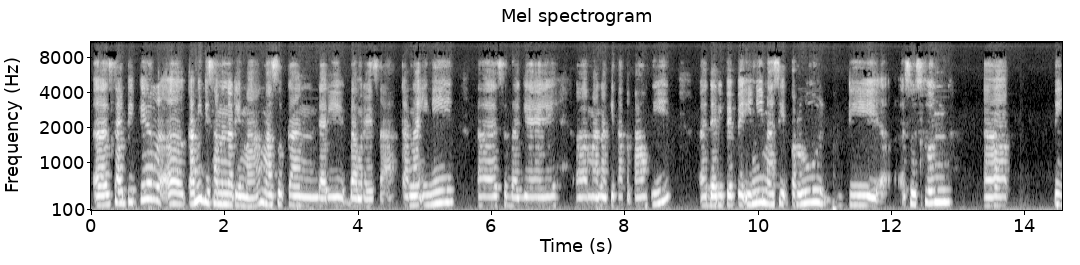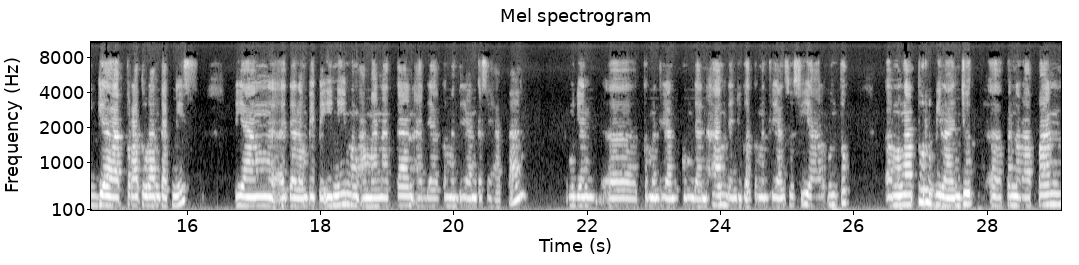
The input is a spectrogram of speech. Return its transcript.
Uh, saya pikir uh, kami bisa menerima masukan dari Bang Reza karena ini uh, sebagai uh, mana kita ketahui uh, dari PP ini masih perlu disusun uh, tiga peraturan teknis yang uh, dalam PP ini mengamanatkan ada Kementerian Kesehatan, kemudian uh, Kementerian Hukum dan HAM dan juga Kementerian Sosial untuk uh, mengatur lebih lanjut penerapan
